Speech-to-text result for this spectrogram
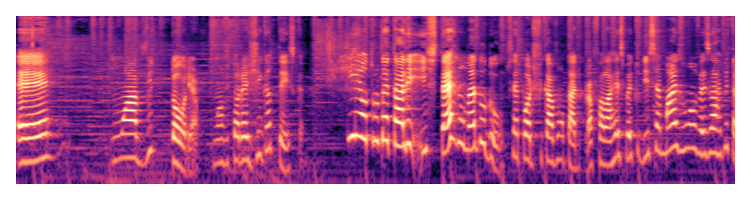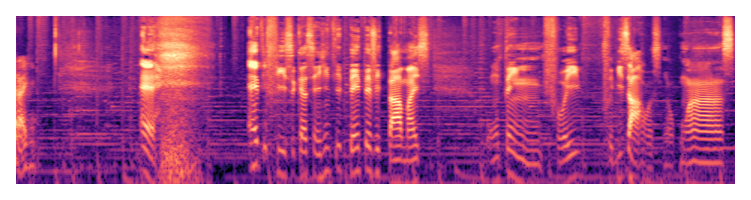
é uma vitória. Uma vitória gigantesca. E outro detalhe externo, né, Dudu? Você pode ficar à vontade para falar a respeito disso, é mais uma vez a arbitragem. É. É difícil, que assim, a gente tenta evitar, mas ontem foi foi bizarro, assim, algumas,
